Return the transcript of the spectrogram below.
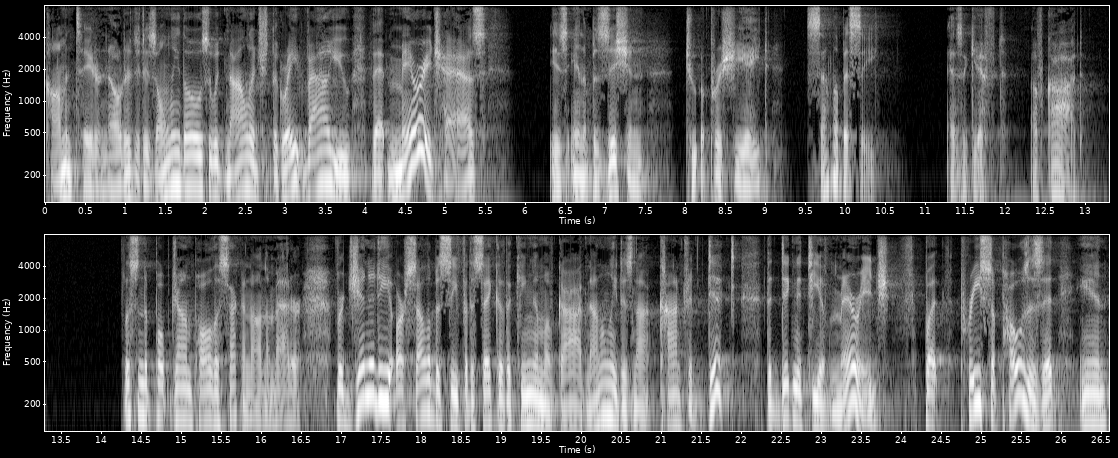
Commentator noted it is only those who acknowledge the great value that marriage has is in a position to appreciate celibacy as a gift of God. Listen to Pope John Paul II on the matter. Virginity or celibacy for the sake of the kingdom of God not only does not contradict the dignity of marriage, but presupposes it and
